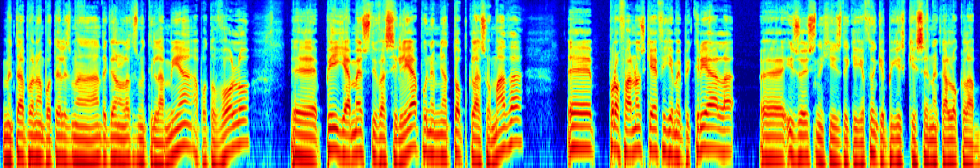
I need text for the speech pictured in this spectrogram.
μετά από ένα αποτέλεσμα, αν δεν κάνω λάθος, με τη Λαμία από το Βόλο. Ε, πήγε αμέσως στη Βασιλεία που είναι μια top class ομάδα. Ε, προφανώς και έφυγε με πικρία αλλά ε, η ζωή συνεχίζεται και γι' αυτό και πήγες και σε ένα καλό κλαμπ.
